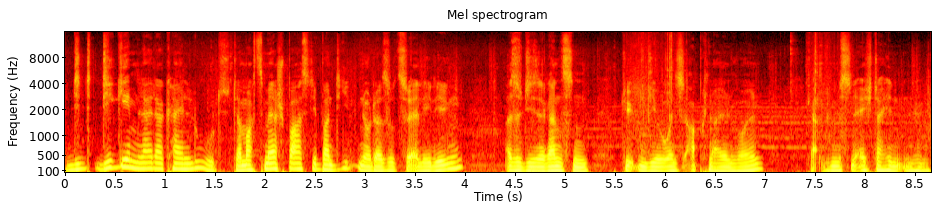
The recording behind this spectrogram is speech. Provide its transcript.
Die, die geben leider keinen Loot. Da macht es mehr Spaß, die Banditen oder so zu erledigen. Also diese ganzen Typen, die uns abknallen wollen. Ja, wir müssen echt da hinten hin.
